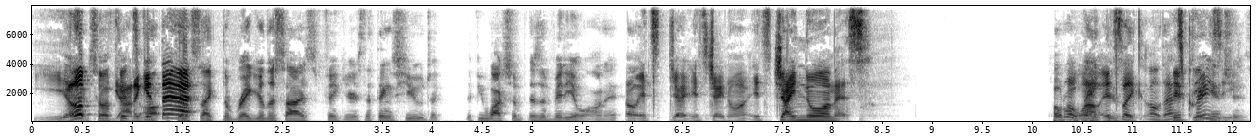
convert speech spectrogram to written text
"Yup, so if gotta it's get all- that." If it's like the regular size figures, the thing's huge. Like if you watch, the, there's a video on it. Oh, it's it's ginormous. It's ginormous. Total Oh wow, it's like oh that's crazy. inches.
